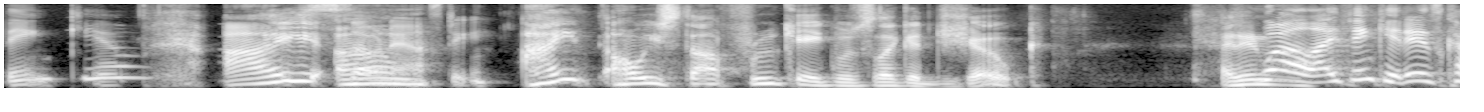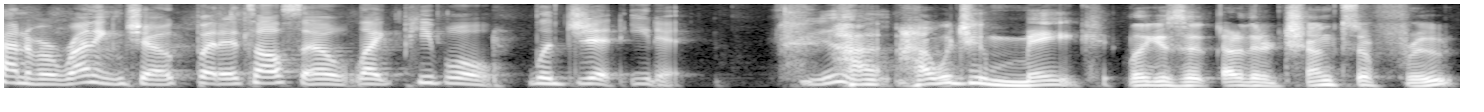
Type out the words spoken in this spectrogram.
"Thank you." I So um, nasty. I always thought fruitcake was like a joke. I didn't. Well, I think it is kind of a running joke, but it's also like people legit eat it. how, how would you make like? Is it are there chunks of fruit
